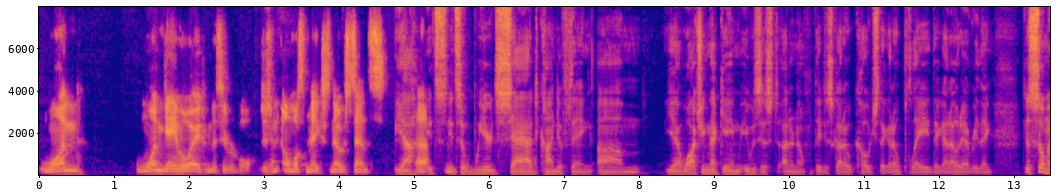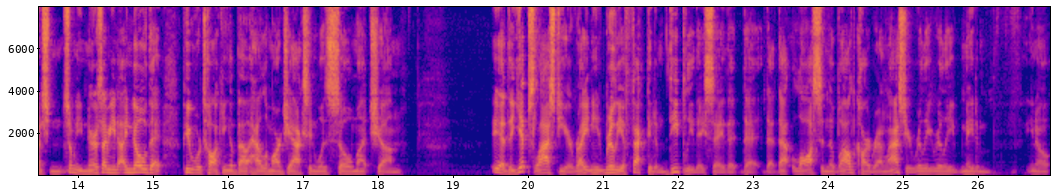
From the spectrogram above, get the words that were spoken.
one one game away from the Super Bowl. Just yeah. almost makes no sense. Yeah, uh, it's it's a weird, sad kind of thing. Um, yeah, watching that game, it was just I don't know. They just got out coached. They got outplayed. They got out everything just so much, so many nerves. I mean, I know that people were talking about how Lamar Jackson was so much. Um, yeah, the yips last year, right? And he really affected him deeply. They say that that that that loss in the wild card round last year really, really made him, you know,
